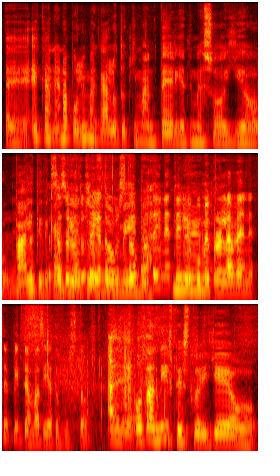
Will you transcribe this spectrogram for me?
ε, έκανε ένα πολύ μεγάλο ντοκιμαντέρ για τη Μεσόγειο ναι, πάλι τη δεκαετία του 70. Σας για τον Κουστό, οπότε είναι τέλειο ναι. που με προλαβαίνετε. Πείτε μας για τον Κουστό. Ε, όταν ήρθε στο Αιγαίο,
